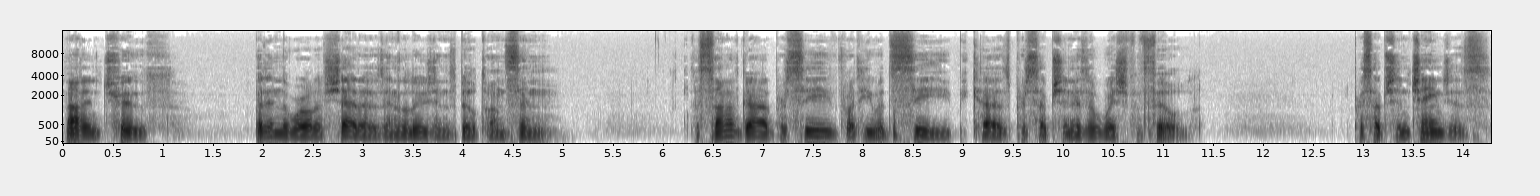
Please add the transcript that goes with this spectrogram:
Not in truth, but in the world of shadows and illusions built on sin. The Son of God perceived what he would see because perception is a wish fulfilled. Perception changes,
